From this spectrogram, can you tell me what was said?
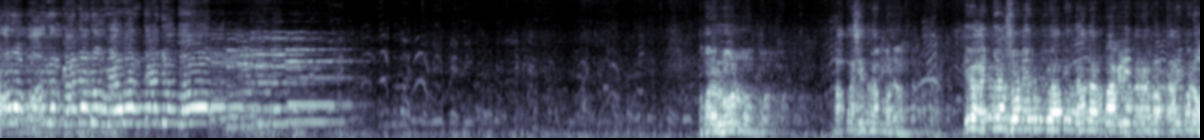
મારો ભાગલ ગાડાનો વ્યવહાર જાજો બાપ. અમારો લોન નો બાપા સીતરામ મંડળ એ અગિયારસો ને રૂપિયો આપી દાદા પાઘડી કરવા બાપ તાળી પડો.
